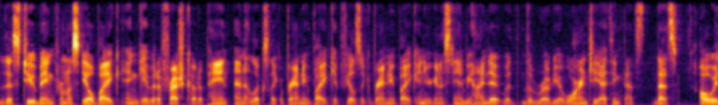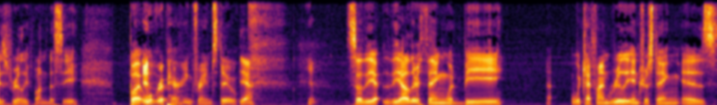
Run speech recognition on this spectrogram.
this tubing from a steel bike and gave it a fresh coat of paint, and it looks like a brand new bike. It feels like a brand new bike, and you're going to stand behind it with the rodeo warranty. I think that's that's always really fun to see. But and repairing frames too. Yeah, yep so the the other thing would be, uh, which I find really interesting, is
